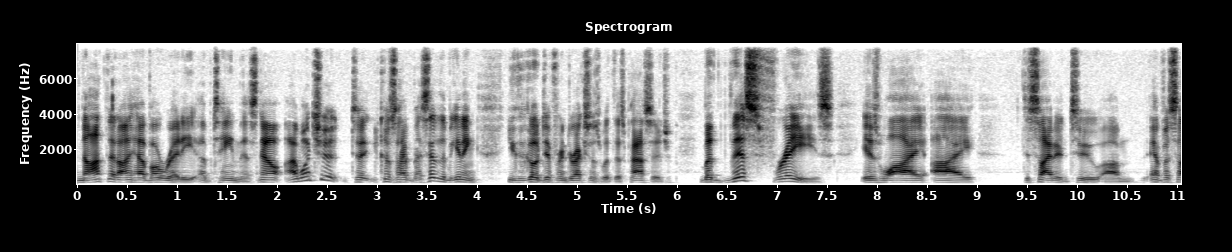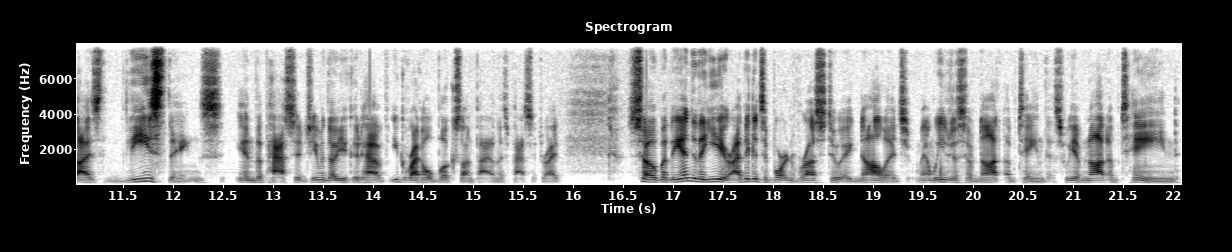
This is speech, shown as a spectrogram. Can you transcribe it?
Not that I have already obtained this. Now, I want you to, because I said at the beginning, you could go different directions with this passage, but this phrase is why I decided to um, emphasize these things in the passage, even though you could have, you could write whole books on, on this passage, right? So, by the end of the year, I think it's important for us to acknowledge, man, we just have not obtained this. We have not obtained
